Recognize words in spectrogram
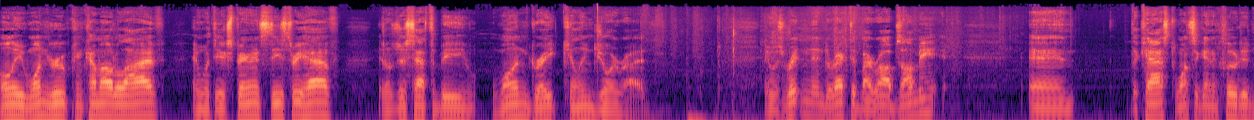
Only one group can come out alive, and with the experience these three have, it'll just have to be one great killing joyride. It was written and directed by Rob Zombie, and the cast once again included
